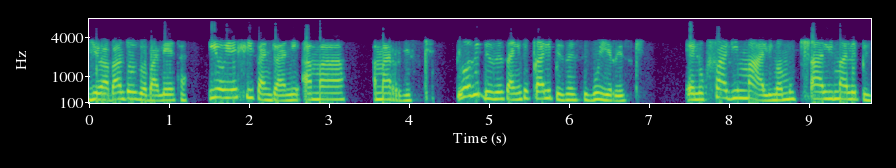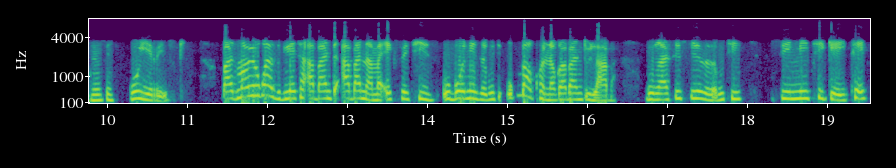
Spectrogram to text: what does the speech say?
yabantu ozobaletha iyoyehlisa njani ama ama risk because ibusiness angithi uqala ibusiness kuyi risk and ukufaka imali noma ukutshala imali ebusinessini kuyi risk but mawuyokwazi ukuletha abantu abanama expertise ubonise ukuthi ukuba khona kwabantu laba kungasisiza ukuthi si mitigate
